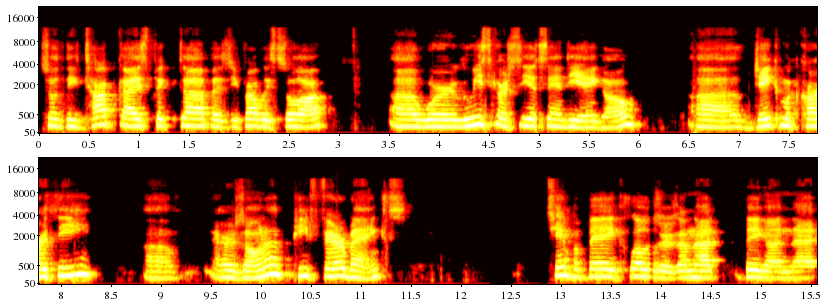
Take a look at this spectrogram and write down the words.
So the top guys picked up, as you probably saw, uh, were Luis Garcia, San Diego, uh, Jake McCarthy, uh, Arizona, Pete Fairbanks, Tampa Bay closers. I'm not big on that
